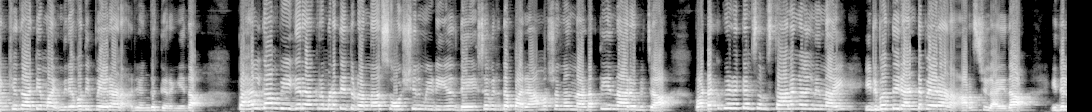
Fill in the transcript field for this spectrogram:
ഐക്യദാർഢ്യമായി നിരവധി പേരാണ് രംഗത്തിറങ്ങിയത്. പഹൽഗാം ഭീകരാക്രമണത്തെ തുടർന്ന് സോഷ്യൽ മീഡിയയിൽ ദേശവിരുദ്ധ പരാമർശങ്ങൾ നടത്തിയെന്നാരോപിച്ച വടക്കു കിഴക്കൻ സംസ്ഥാനങ്ങളിൽ നിന്നായി ഇരുപത്തിരണ്ട് പേരാണ് അറസ്റ്റിലായത്. ഇതിൽ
